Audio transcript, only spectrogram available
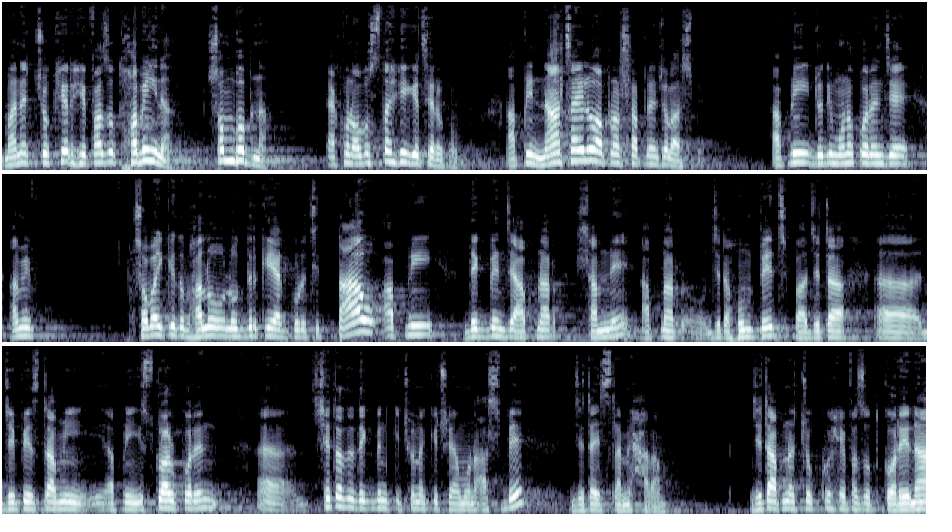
মানে চোখের হেফাজত হবেই না, সম্ভব না। এখন অবস্থা হয়ে গেছে এরকম। আপনি না চাইলেও আপনার সামনে চলে আসবে। আপনি যদি মনে করেন যে আমি সবাইকে তো ভালো লোকদেরকে অ্যাড করেছি, তাও আপনি দেখবেন যে আপনার সামনে আপনার যেটা হোম পেজ বা যেটা যে পেজটা আমি, আপনি স্ক্রল করেন সেটাতে দেখবেন কিছু না কিছু এমন আসবে যেটা ইসলামে হারাম, যেটা আপনার চক্ষু হেফাজত করে না।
